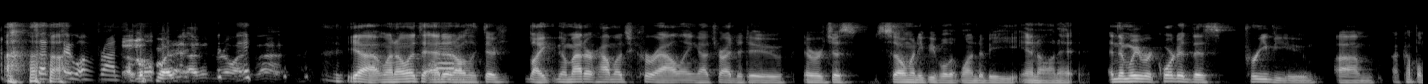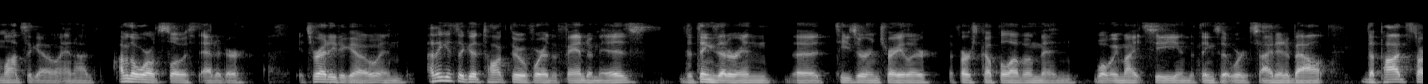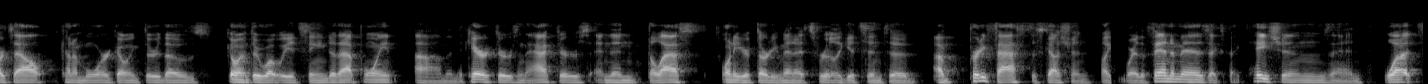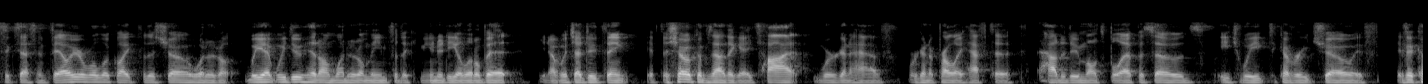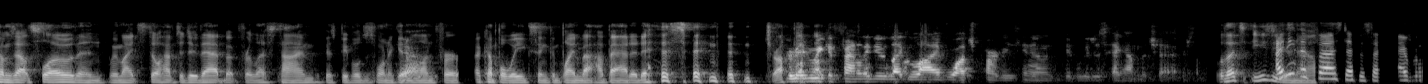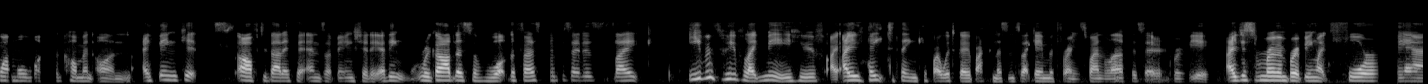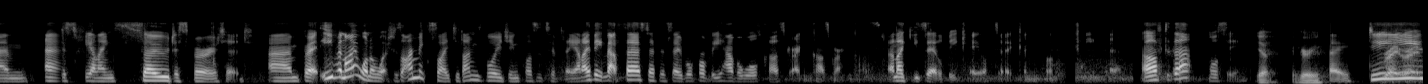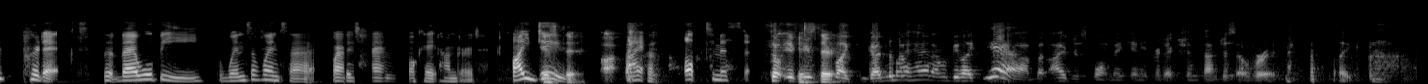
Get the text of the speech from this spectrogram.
that's so on brand. Oh, I, didn't, I didn't realize that. Yeah, when I went to edit, I was um, like, there's like no matter how much corralling I tried to do, there were just so many people that wanted to be in on it. And then we recorded this preview um, a couple months ago, and I've, I'm the world's slowest editor. It's ready to go, and I think it's a good talk through of where the fandom is, the things that are in the teaser and trailer, the first couple of them, and what we might see, and the things that we're excited about. The pod starts out kind of more going through those, going through what we had seen to that point, um, and the characters and the actors, and then the last 20 or 30 minutes really gets into a pretty fast discussion, like where the fandom is, expectations, and what success and failure will look like for the show. What it'll we we do hit on what it'll mean for the community a little bit, you know, which I do think if the show comes out of the gates hot, we're gonna have we're gonna probably have to how to do multiple episodes each week to cover each show. If if it comes out slow, then we might still have to do that, but for less time because people just want to get Yeah. on for a couple weeks and complain about how bad it is and drop Or maybe we could finally do like live watch parties, you know, and people could just hang out in the chat or something. Well, that's easy. I think now. the first episode everyone will want to comment on. I think it's after that if it ends up being shitty. I think regardless of what the first episode is like, even for people like me who I, I hate to think if I were to go back and listen to that Game of Thrones final episode review, I just remember it being like 4 a.m. and just feeling so dispirited. Um, but even I want to watch this. I'm excited. I'm voyaging positively, and I think that first episode will probably have a wolf, cast Dragoncast, Dragoncast, and like you said, it'll be chaotic and funny. But after that, we'll see. Yeah, agree. So, do Right, you right. predict that there will be the Winds of Winter by the time of 800? I do. If the- Uh, I optimistic. so if, If you there- like gun to my head, I would be like, yeah, but I just won't make any predictions. I'm just over it. like,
